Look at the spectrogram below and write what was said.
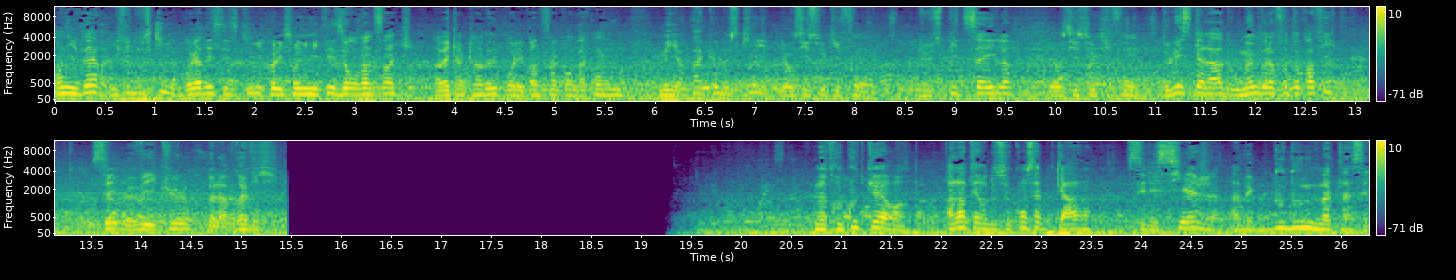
En hiver, il fait du ski. Regardez ces skis, collection limitée 0,25 avec un clin d'œil pour les 25 ans de la Kangoo. Mais il n'y a pas que le ski, il y a aussi ceux qui font du speed sail, il y a aussi ceux qui font de l'escalade ou même de la photographie. C'est le véhicule de la vraie vie. Notre coup de cœur à l'intérieur de ce concept car, c'est les sièges avec doudoune matelassée.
